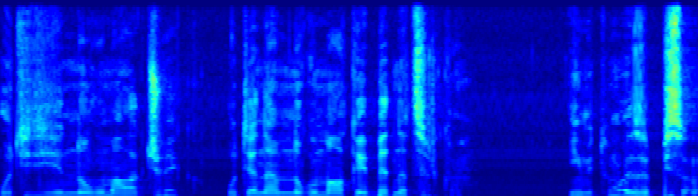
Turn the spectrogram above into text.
Отиде един много малък човек от една много малка и бедна църква. Името му е записано.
